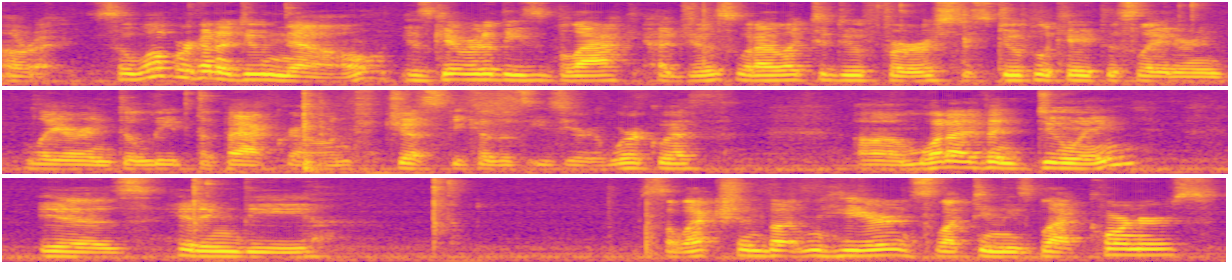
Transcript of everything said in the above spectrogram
Alright, so what we're going to do now is get rid of these black edges. What I like to do first is duplicate this layer and, layer and delete the background just because it's easier to work with. Um, what I've been doing is hitting the selection button here and selecting these black corners.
